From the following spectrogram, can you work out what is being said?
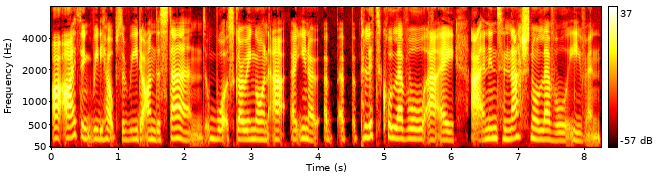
I, I think really helps the reader understand what's going on at, at you know a, a, a political level, at a at an international level, even,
